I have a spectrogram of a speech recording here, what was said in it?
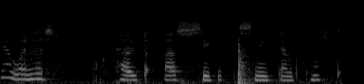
Ja, meines fällt, es sneakt einfach nicht.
